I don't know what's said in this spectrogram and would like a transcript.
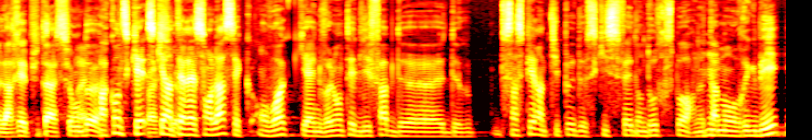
la réputation Ouais. de. Par contre, ce qui est, ce Pas qui est sûr. intéressant là, c'est qu'on voit qu'il y a une volonté de l'IFAB de, de s'inspirer un petit peu de ce qui se fait dans d'autres sports, notamment au rugby.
